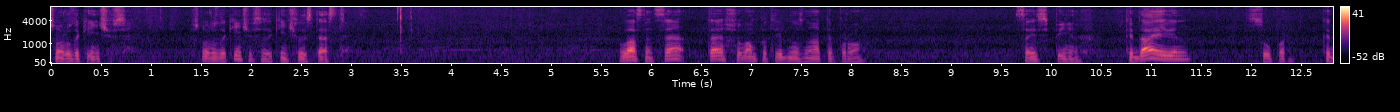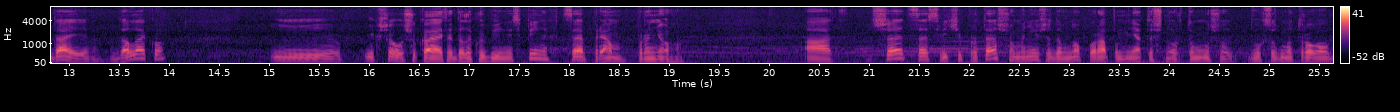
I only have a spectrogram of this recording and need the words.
Шнур закінчився. Шнур закінчився, закінчились тести. Власне, це те, що вам потрібно знати про цей спінінг. Кидає він супер. Кидає він далеко. І якщо ви шукаєте далекобійний спінінг, це прям про нього. А ще це свідчить про те, що мені вже давно пора поміняти шнур, тому що 200-метрова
